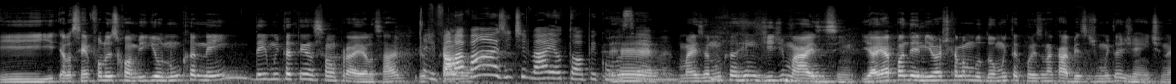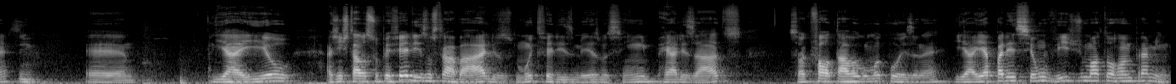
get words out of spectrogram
E ela sempre falou isso comigo e eu nunca nem dei muita atenção pra ela, sabe? Eu Ele ficava- falava, ah, a gente vai, eu topo com é, você. mas- mas eu nunca rendi demais, assim. E aí a pandemia, eu acho que ela mudou muita coisa na cabeça de muita gente, né? Sim. É, e aí eu, a gente estava super feliz nos trabalhos, muito feliz mesmo, assim, realizados. Só que faltava alguma coisa, né? E aí apareceu um vídeo de motorhome pra mim.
